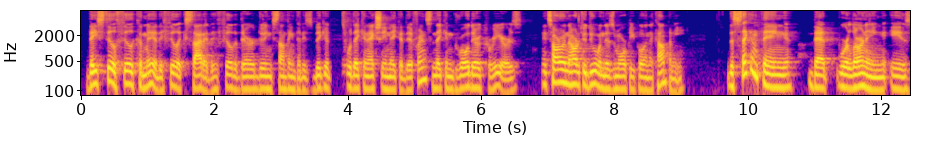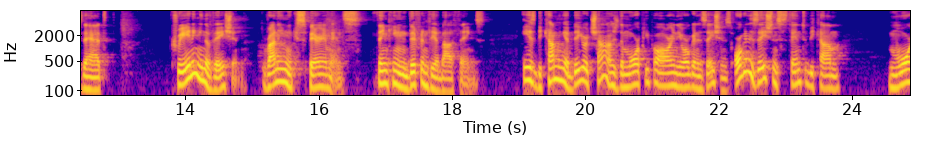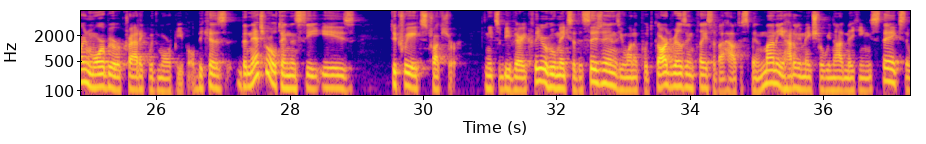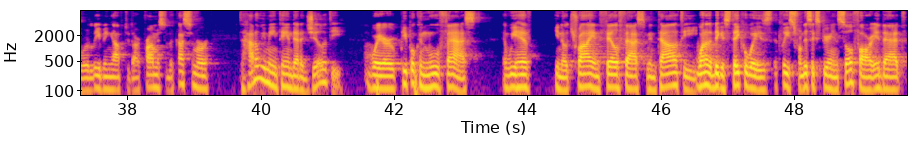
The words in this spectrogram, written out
they still feel committed. They feel excited. They feel that they're doing something that is bigger where they can actually make a difference and they can grow their careers. It's harder and harder to do when there's more people in the company. The second thing that we're learning is that creating innovation, running experiments, thinking differently about things is becoming a bigger challenge the more people are in the organizations. Organizations tend to become more and more bureaucratic with more people because the natural tendency is to create structure. It needs to be very clear who makes the decisions. You want to put guardrails in place about how to spend money. How do we make sure we're not making mistakes, that we're living up to our promise to the customer? How do we maintain that agility where people can move fast and we have you know try and fail fast mentality one of the biggest takeaways at least from this experience so far is that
